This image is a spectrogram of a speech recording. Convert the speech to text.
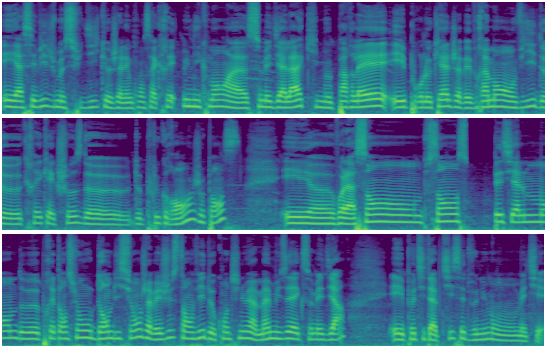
Et assez vite, je me suis dit que j'allais me consacrer uniquement à ce média-là qui me parlait et pour lequel j'avais vraiment envie de créer quelque chose de, plus grand, je pense. Et euh, voilà, sans, sans spécialement de prétention ou d'ambition, j'avais juste envie de continuer à m'amuser avec ce média. Et petit à petit, c'est devenu mon métier.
